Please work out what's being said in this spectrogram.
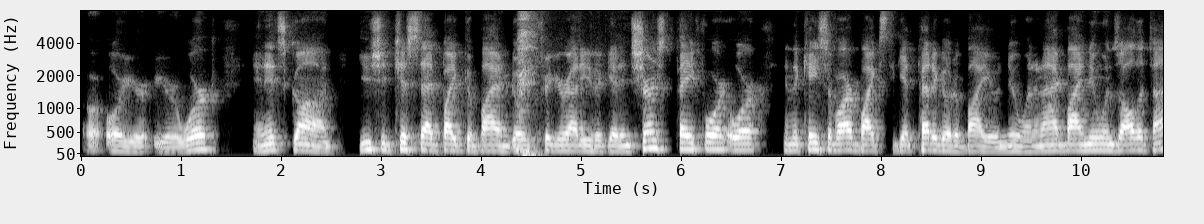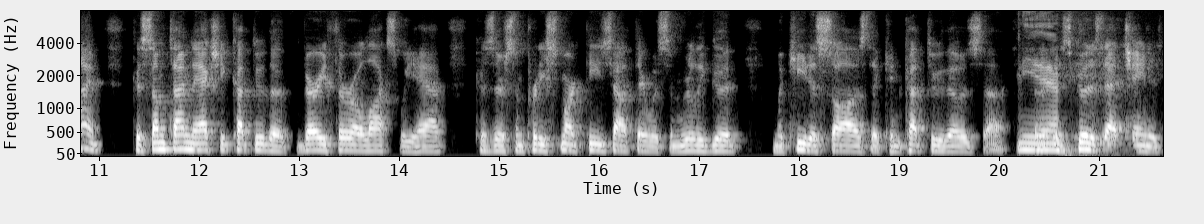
or, or your your work and it's gone, you should kiss that bike goodbye and go figure out either get insurance to pay for it or in the case of our bikes to get Pedego to buy you a new one. And I buy new ones all the time because sometimes they actually cut through the very thorough locks we have because there's some pretty smart thieves out there with some really good Makita saws that can cut through those. Uh, yeah. As good as that chain is,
